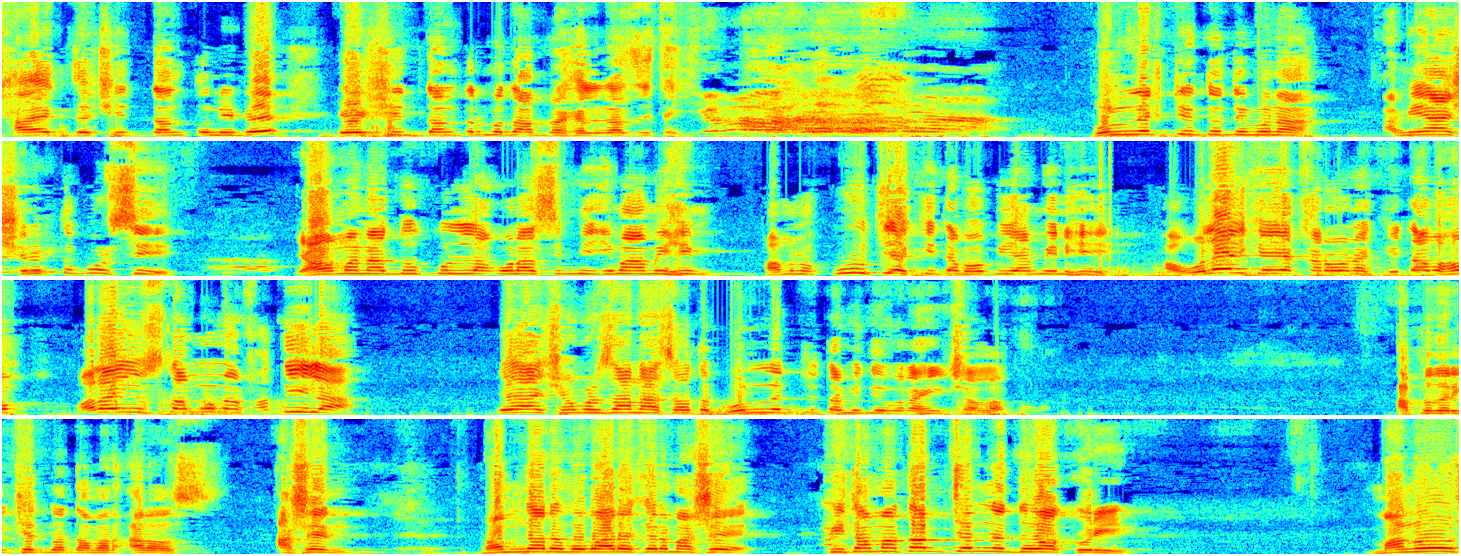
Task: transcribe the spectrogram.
সাহেব যে সিদ্ধান্ত নিবে, এই সিদ্ধান্তের মধ্যে আমরা খালি রাজি থাকি। বুল্লেটটি তো দিব না। আমি আজ শরীফ তো পড়ছি। ইয়ামানা দুকুল্লা ওনাসিমি ইমামিহিম। আমরা উতিয়া কিতাব হবি আমিনহি ওলাইকে ইয়াকরাউনা কিতাবহম ওয়ালা ইসলামুনা ফাতিলা। এই সময় জানা আছে অত বুল্লেটটি তো আমি দিব না ইনশাআল্লাহ তাআলা। আপনাদের খেদমত আমার আরস আসেন, রমজান মুবারকের মাসে পিতামাতার জন্য দোয়া করি। মানুষ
